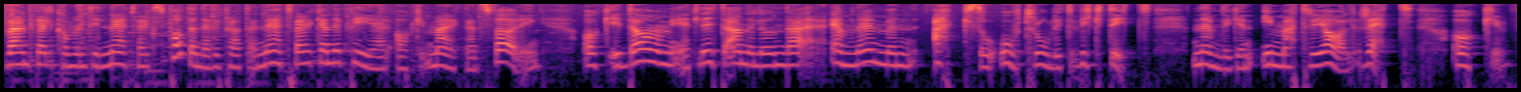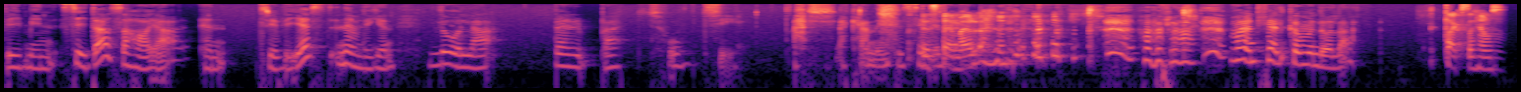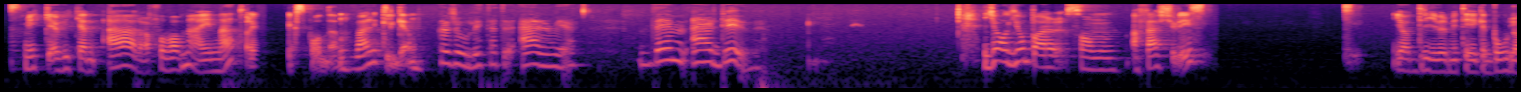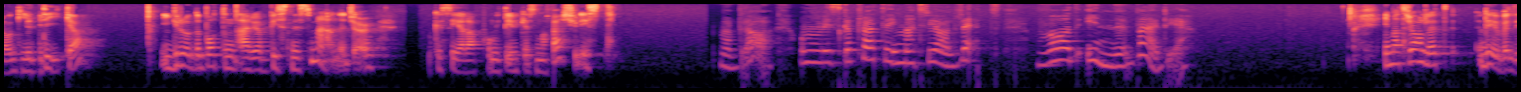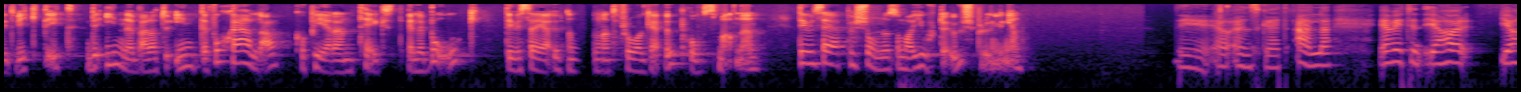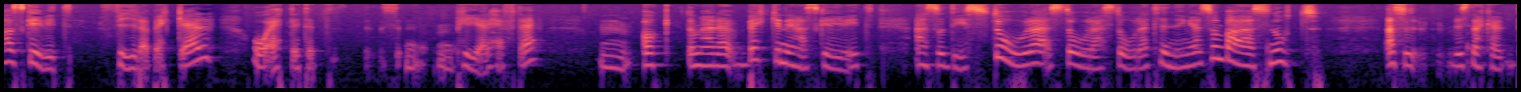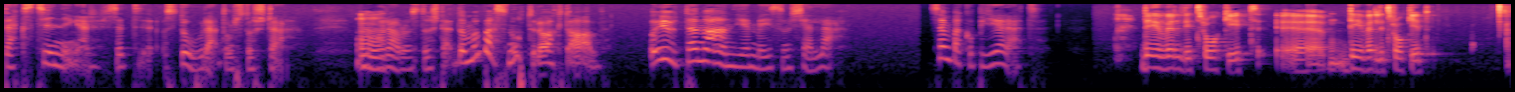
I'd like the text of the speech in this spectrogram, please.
Varmt välkommen till Nätverkspodden där vi pratar nätverkande PR och marknadsföring. Och idag med ett lite annorlunda ämne men ack så otroligt viktigt, nämligen immaterialrätt. Och vid min sida så har jag en trevlig gäst, nämligen Lola Berbatovci. Asch, jag kan inte säga det. stämmer. Det Bra. Varmt välkommen Lola. Tack så hemskt mycket. Vilken ära att få vara med i Nätverkspodden. Verkligen. Vad roligt att du är med. Vem är du? Jag jobbar som affärsjurist. Jag driver mitt eget bolag Judika. I grund och botten är jag business manager och fokuserar på mitt yrke som affärsjurist. Vad bra. Om vi ska prata immaterialrätt, vad innebär det? Immaterialrätt det är väldigt viktigt. Det innebär att du inte får stjäla, kopiera en text eller bok, det vill säga utan att fråga upphovsmannen. Det vill säga personen som har gjort det ursprungligen. Det, jag önskar att alla... Jag, vet inte, jag, har, jag har skrivit fyra böcker och ett litet PR-häfte. Mm, och de här böckerna jag har skrivit, alltså det är stora, stora, stora tidningar som bara har snott Alltså, vi snackar dagstidningar, så att, stora, de största, mm. några av de största. De har bara snott rakt av och utan att ange mig som källa. Sen bara kopierat. Det är väldigt tråkigt. Eh, det är väldigt tråkigt.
